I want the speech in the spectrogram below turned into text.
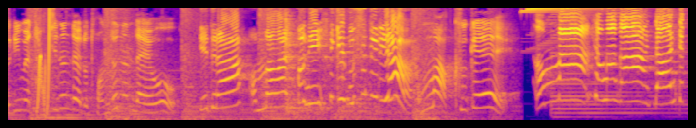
유리며 닥치는 대로 던졌는데요. 얘들아 엄마와 아니 이게 무슨 일이야 엄마, 그게 엄마, 형아가 나한테. 뭐?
